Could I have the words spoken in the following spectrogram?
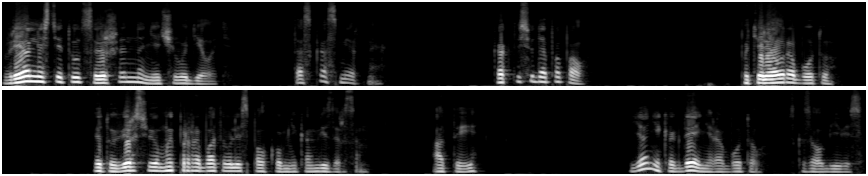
В реальности тут совершенно нечего делать. Тоска смертная. Как ты сюда попал? Потерял работу. Эту версию мы прорабатывали с полковником Визерсом. А ты? Я никогда и не работал, сказал Бивис.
